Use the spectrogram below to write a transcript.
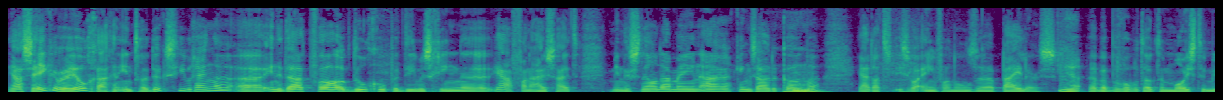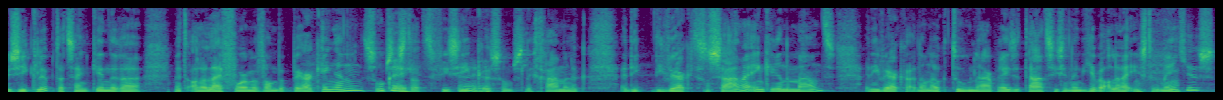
Ja zeker. We heel graag een introductie brengen. Eh, inderdaad, vooral ook doelgroepen die misschien eh, ja, van huis uit minder snel daarmee in aanraking zouden komen. Ja, dat is wel een van onze pijlers. Ja. We hebben bijvoorbeeld ook de mooiste muziekclub. Dat zijn kinderen met allerlei vormen van beperkingen. Soms is dat fysiek, Ja, ja. soms lichamelijk. En die, die werken dan samen één keer in de maand. En die werken dan ook toe naar presentaties. En die hebben allerlei instrumentjes.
